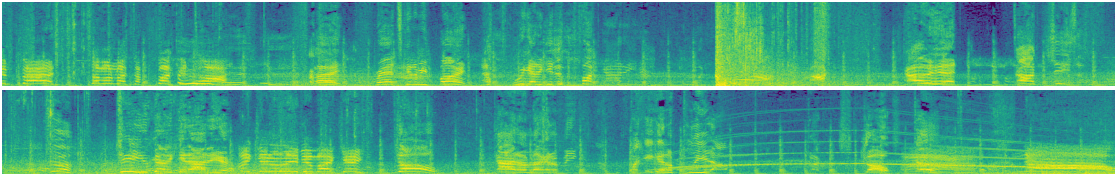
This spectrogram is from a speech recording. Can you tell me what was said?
Fucking fence! Someone must have fucking talked! Hey, Brad's gonna be fine. We gotta get the fuck out of here. Ah! I'm hit. Oh, Jesus. Uh, T, you gotta get out of here. I'm gonna leave you, Mikey! Go! God, I'm not gonna be fucking gonna bleed out. Go. No!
